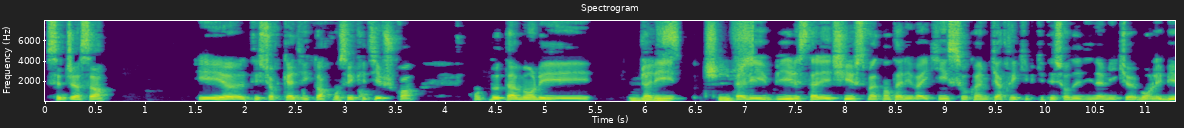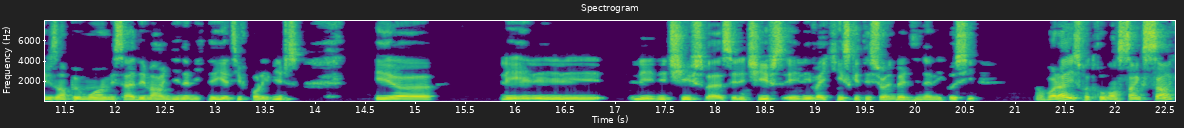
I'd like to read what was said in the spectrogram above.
c'est déjà ça et euh, t'es sur quatre victoires consécutives, je crois, contre notamment les t'as les Chiefs. T'as les Bills, t'as les Chiefs, maintenant t'as les Vikings, sont quand même quatre équipes qui étaient sur des dynamiques. Euh, bon, les Bills un peu moins, mais ça a démarré une dynamique négative pour les Bills. Et euh, les, les, les Chiefs, bah, c'est les Chiefs, et les Vikings qui étaient sur une belle dynamique aussi. Donc voilà, ils se retrouvent en 5-5.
